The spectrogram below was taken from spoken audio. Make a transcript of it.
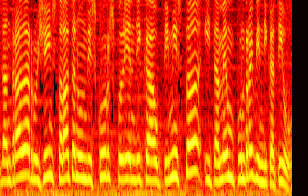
D'entrada, Roger instal·lat en un discurs, podríem dir que optimista, i també un punt reivindicatiu.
